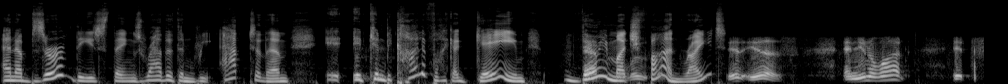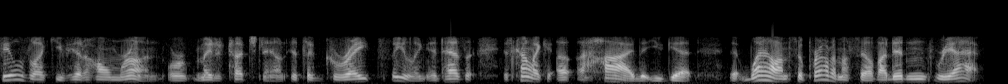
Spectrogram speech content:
and observe these things rather than react to them, it, it can be kind of like a game. Very Absolutely. much fun, right? It is. And you know what? It feels like you've hit a home run or made a touchdown. It's a great feeling. It has a. It's kind of like a, a high that you get. That wow, I'm so proud of myself. I didn't react.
